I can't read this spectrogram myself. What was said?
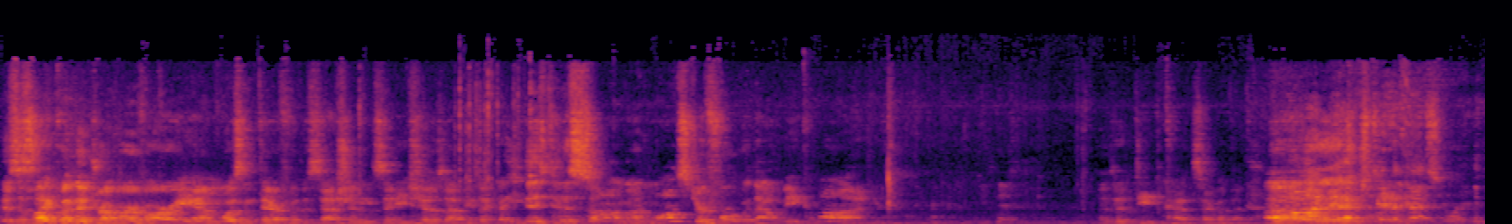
This is like when the drummer of REM wasn't there for the sessions, and he shows up. He's like, "Oh, you guys did a song on Monster Fort without me. Come on." That was a deep cut. Sorry about that. Well, I'm Uh, interested in that story.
